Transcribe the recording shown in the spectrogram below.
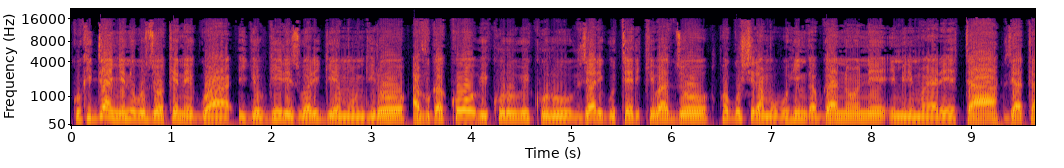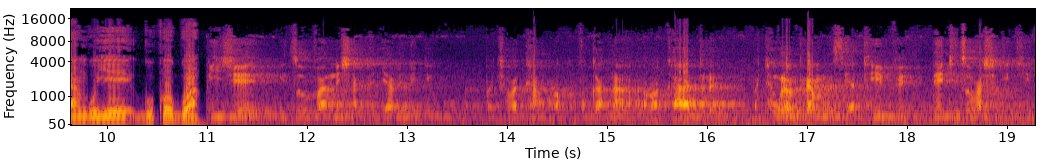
ku kijanye n'ubuzokenegwa iryo bwirizwa rigiye mu ngiro avuga ko bikuru bikuru byari gutera ikibazo nko gushyira mu buhinga bwa none imirimo ya leta byatanguye gukogwa bije bizovanisha kajya bene baca batangura kuvugana abakadre batangura kugira amanasiyative leta izobashigikira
